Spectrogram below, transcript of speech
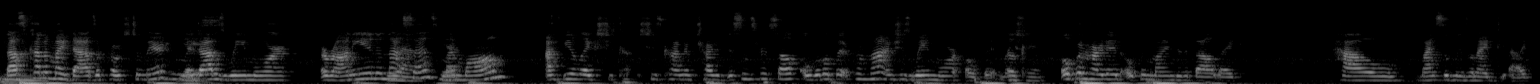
That's Mhm. kind of my dad's approach to marriage because my dad is way more Iranian in that Yeah, sense. yeah. My mom, I feel like she's she's kind of tried to distance herself a little bit from that, and she's way more open, like okay. open hearted, open minded about like how my siblings and I d- like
